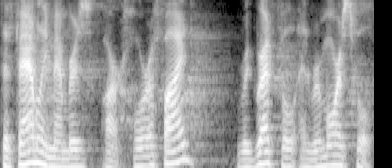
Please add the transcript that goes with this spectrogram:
The family members are horrified, regretful, and remorseful.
